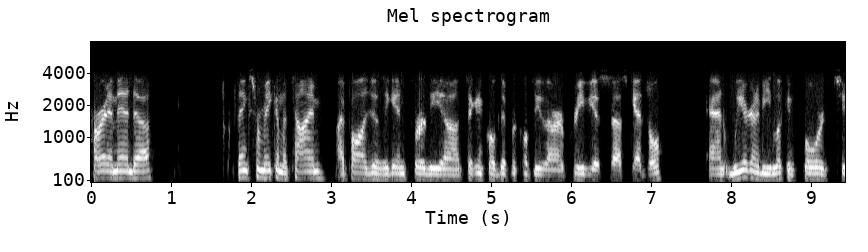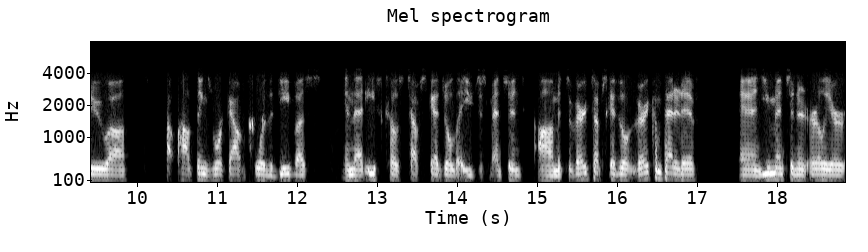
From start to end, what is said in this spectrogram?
All right, Amanda. Thanks for making the time. I apologize again for the uh, technical difficulties on our previous uh, schedule, and we are going to be looking forward to uh, how, how things work out for the Divas in that East Coast tough schedule that you just mentioned. Um, it's a very tough schedule, very competitive, and you mentioned it earlier.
